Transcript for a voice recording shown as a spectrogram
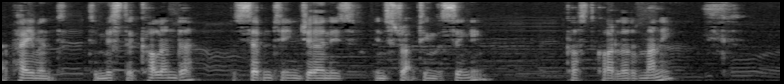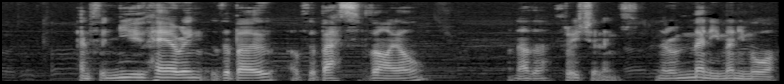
a payment to Mr. Colander for 17 journeys instructing the singing. Cost quite a lot of money. And for new hairing the bow of the bass viol, another three shillings. And there are many, many more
